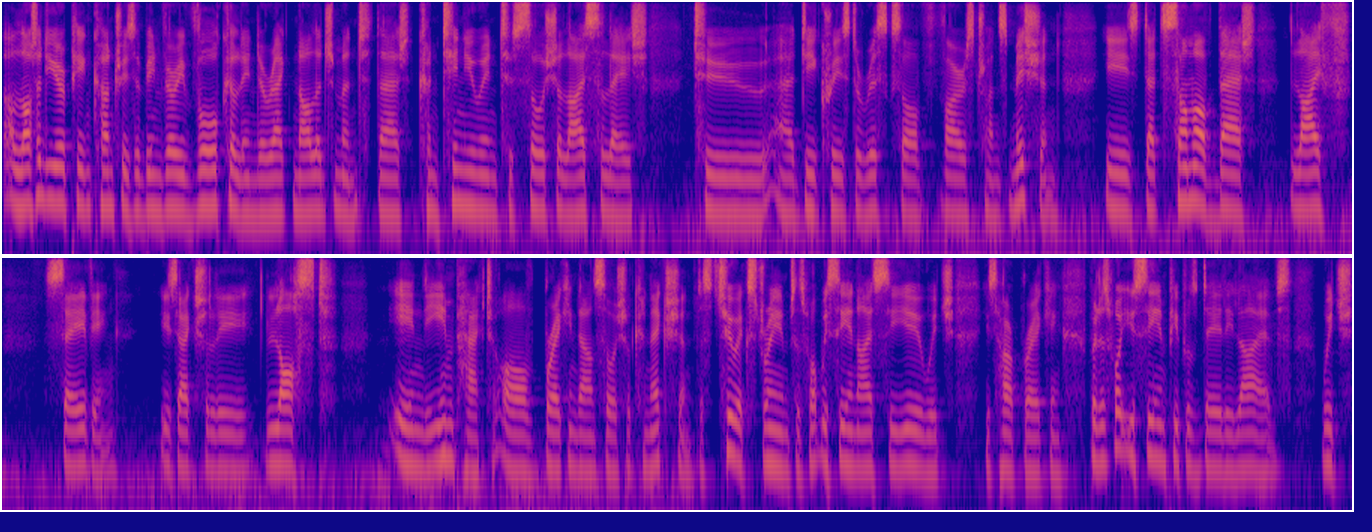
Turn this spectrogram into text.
A lot of the European countries have been very vocal in their acknowledgement that continuing to social isolate to uh, decrease the risks of virus transmission is that some of that life saving is actually lost in the impact of breaking down social connection. There's two extremes. It's what we see in ICU, which is heartbreaking, but it's what you see in people's daily lives, which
